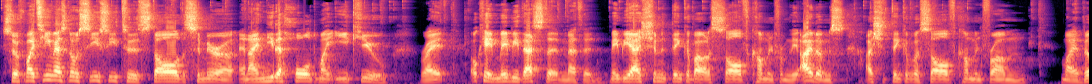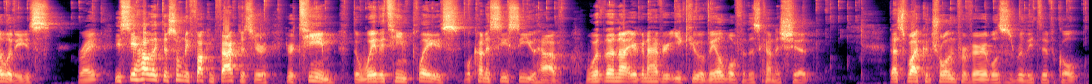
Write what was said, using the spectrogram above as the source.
So if my team has no CC to stall the Samira and I need to hold my EQ, right? Okay, maybe that's the method. Maybe I shouldn't think about a solve coming from the items. I should think of a solve coming from my abilities, right? You see how like there's so many fucking factors here. Your team, the way the team plays, what kind of CC you have, whether or not you're gonna have your EQ available for this kind of shit. That's why controlling for variables is really difficult.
